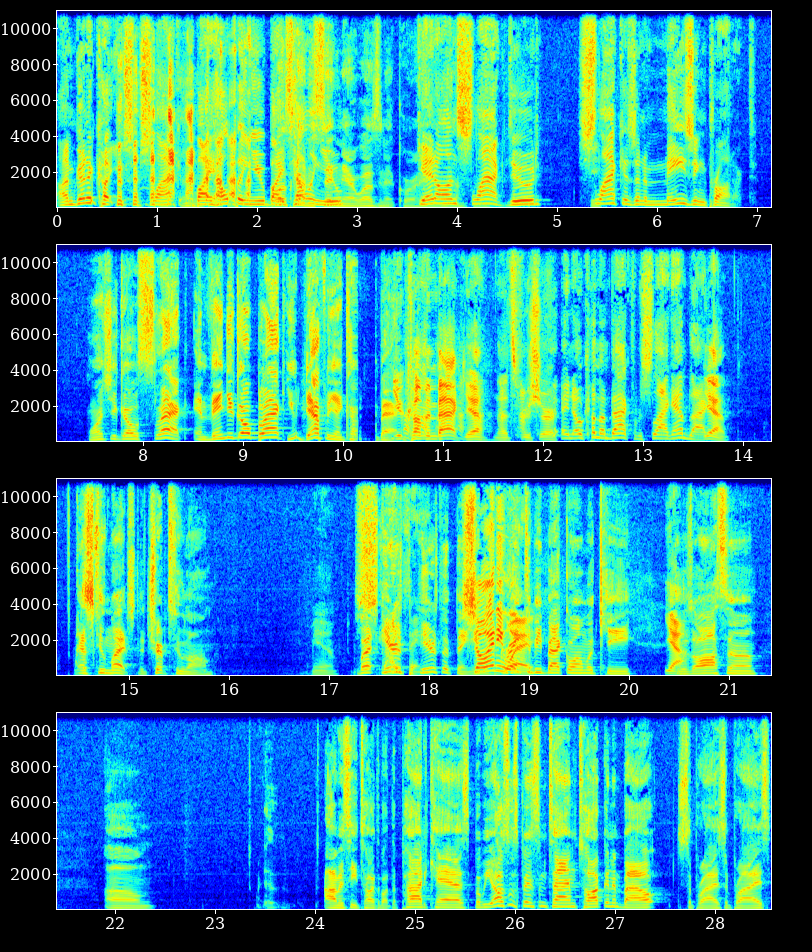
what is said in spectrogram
I'm going to cut you some slack by helping you by was kinda telling sitting you there, wasn't it, Corey? get on Yeah. Slack, dude. Slack is an amazing product. Once you go Slack and then you go black, you definitely ain't coming back. You coming back? Yeah, that's for sure. Ain't no coming back from Slack and Black. Yeah, That's too much. The trip too long. yeah. But here's here's the thing. So it was anyway- great to be back on with Key. Yeah. it was awesome. Um, obviously talked about the podcast, but we also spent some time talking about surprise, surprise,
